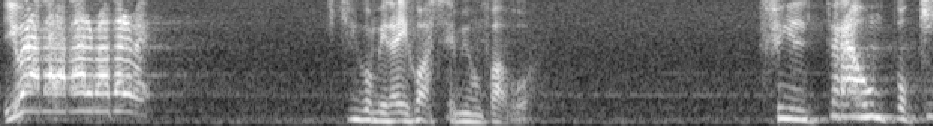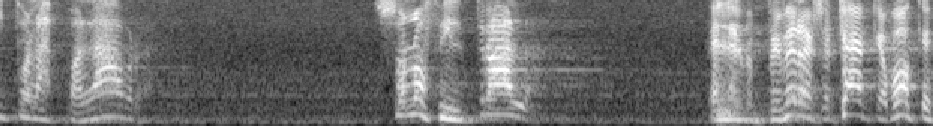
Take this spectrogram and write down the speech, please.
Y va, va, va, va, Y digo, mira, hijo, haceme un favor. Filtra un poquito las palabras. Solo filtralas. En el primero dice. Que vos, que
